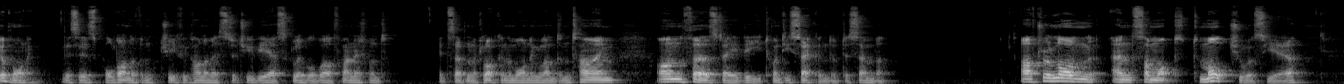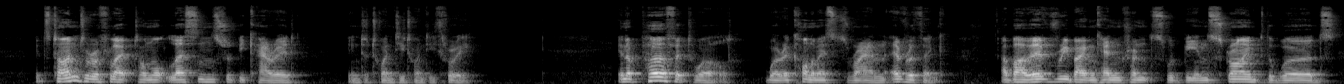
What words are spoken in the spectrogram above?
Good morning. This is Paul Donovan, Chief Economist at UBS Global Wealth Management. It's 7 o'clock in the morning London time on Thursday, the 22nd of December. After a long and somewhat tumultuous year, it's time to reflect on what lessons should be carried into 2023. In a perfect world, where economists ran everything, above every bank entrance would be inscribed the words,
